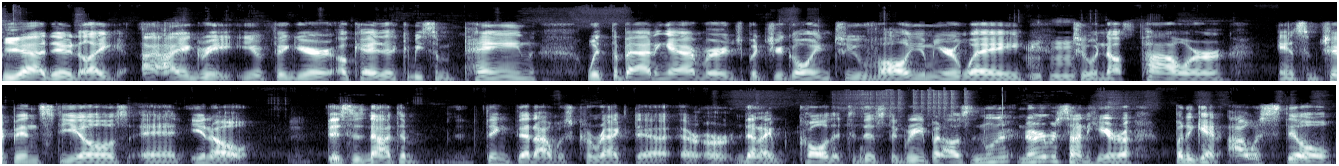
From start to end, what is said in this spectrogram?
yeah, dude. Like I, I, agree. You figure, okay, there could be some pain with the batting average, but you're going to volume your way mm-hmm. to enough power and some chip in steals, and you know this is not to think that I was correct uh, or, or, that I called it to this degree, but I was n- nervous on Hiura. But again, I was still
